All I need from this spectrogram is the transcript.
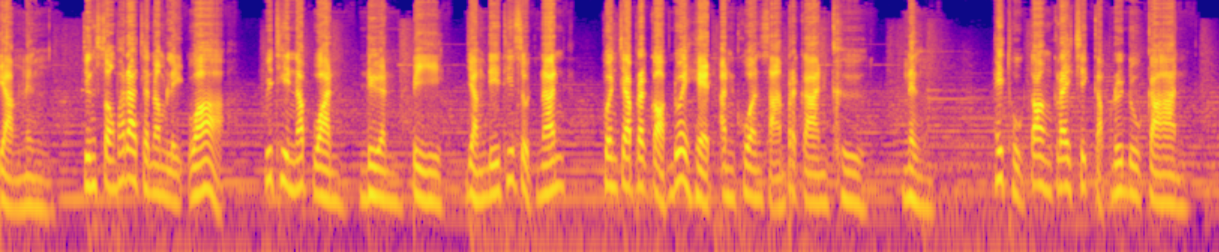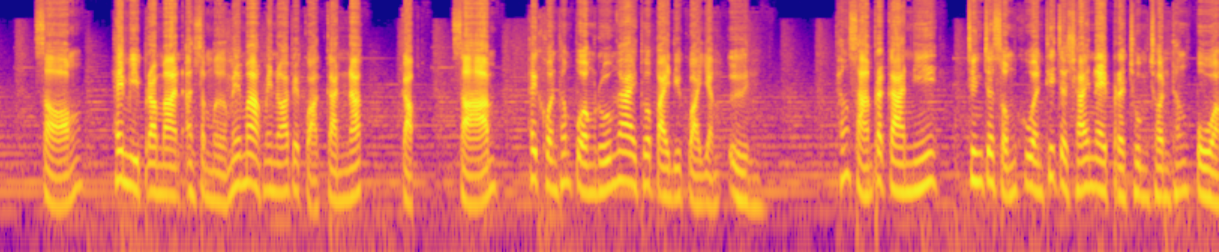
อย่างหนึ่ง จึงทรงพระราชดำริว่า วิธีนับวัน เดือน ปี อย่างดีที่สุดนั้น ควรจะประกอบด้วยเหตุอันควร 3 ประการคือ 1. ให้ถูกต้องใกล้ชิดกับฤดูกาล 2. ให้มีประมาณอันเสมอไม่มากไม่น้อยไปกว่ากันนัก กับ 3. ให้คนทั้งปวงรู้ง่ายทั่วไปดีกว่าอย่างอื่น ทั้ง 3 ประการนี้จึงจะสมควรที่จะใช้ในประชุมชนทั้งปวง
